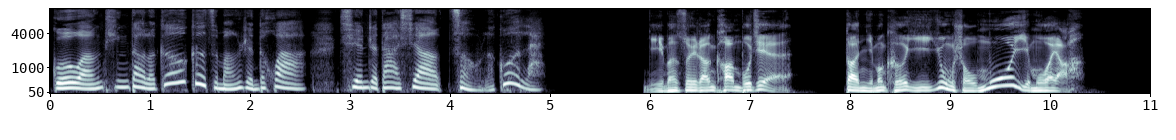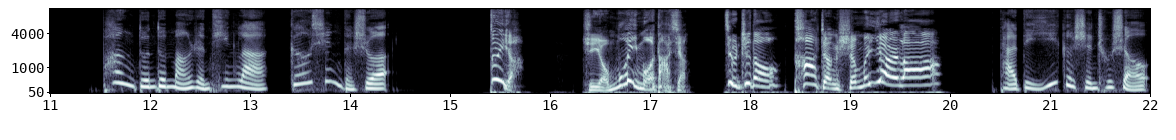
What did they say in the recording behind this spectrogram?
国王听到了高个子盲人的话，牵着大象走了过来。你们虽然看不见，但你们可以用手摸一摸呀。胖墩墩盲人听了，高兴地说：“对呀，只要摸一摸大象，就知道它长什么样啦。”他第一个伸出手，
